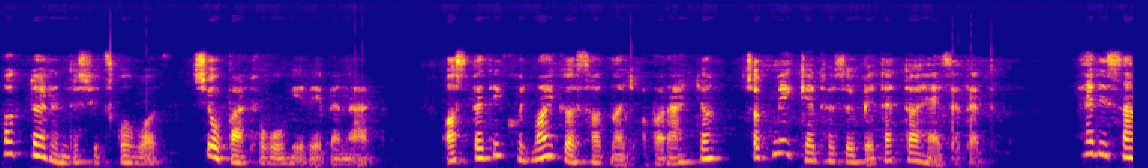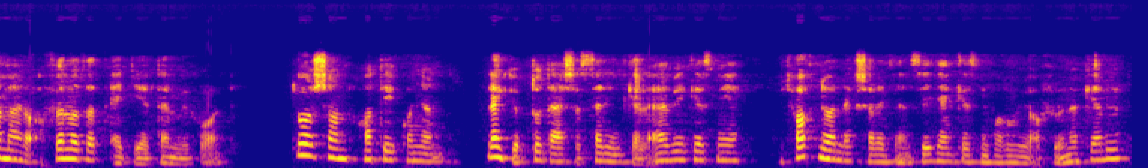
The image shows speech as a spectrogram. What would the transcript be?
Haknor rendes fickó volt, s jó pártfogó hírében állt. Az pedig, hogy Michael hadnagy a barátja, csak még kedvezőbbé tette a helyzetet. Harry számára a feladat egyértelmű volt. Gyorsan, hatékonyan, legjobb tudása szerint kell elvégeznie, hogy Hafnörnek se legyen szégyenkezni valója a főnök előtt,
